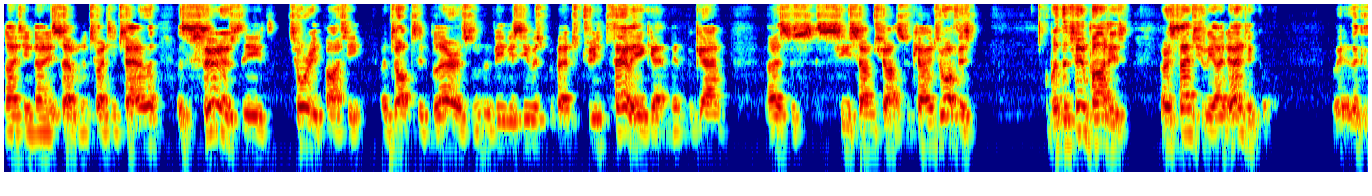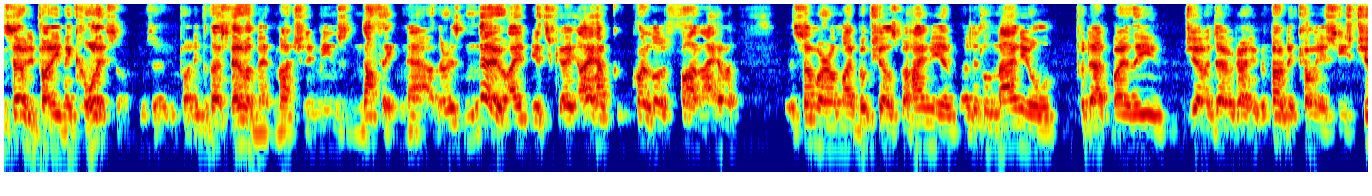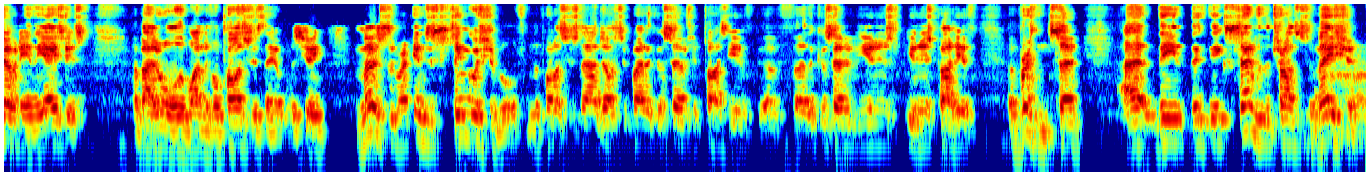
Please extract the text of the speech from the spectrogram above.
1997 and 2010. As soon as the Tory party adopted Blairism, the BBC was prepared to treat it fairly again. It began uh, to see some chance of coming to office. But the two parties are essentially identical. The Conservative Party may call itself Conservative Party, but that's never meant much, and it means nothing now. There is no. I, it's. I have quite a lot of fun. I have a somewhere on my bookshelves behind me a, a, little manual put out by the German Democratic Republic, Communist East Germany in the 80s, about all the wonderful policies they were pursuing. Most of them are indistinguishable from the policies now adopted by the Conservative Party of, of uh, the Conservative Unionist, Unionist Party of, of, Britain. So uh, the, the, the extent of the transformation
